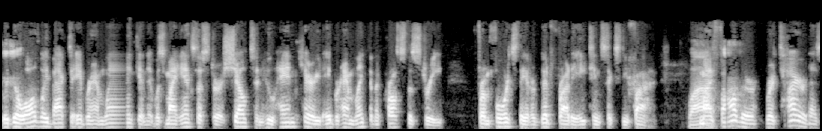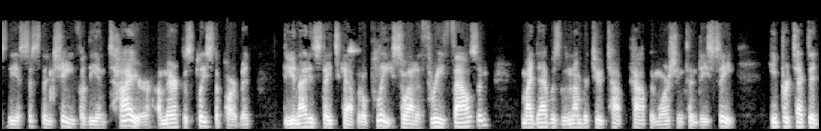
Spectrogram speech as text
We go all the way back to Abraham Lincoln. It was my ancestor, Shelton, who hand carried Abraham Lincoln across the street from Ford's Theater Good Friday, 1865. Wow. My father retired as the assistant chief of the entire America's Police Department, the United States Capitol Police. So out of 3,000, my dad was the number two top cop in Washington, D.C. He protected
